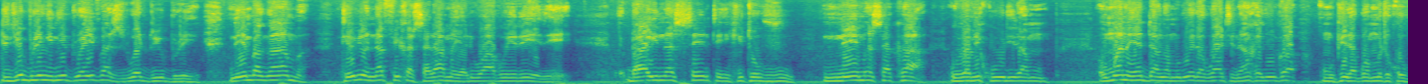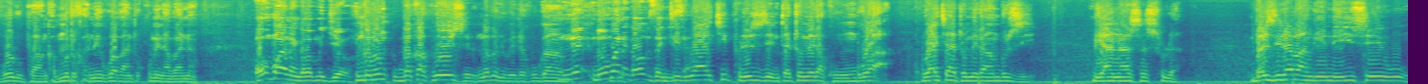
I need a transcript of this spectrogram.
Did you bring new drivers? What do you bring? Nembagamba nti ebyo byonna fika salama yali wabwereere balina sente ekitovu ne masaka webabikuuliramu omwana yaddanga mu lwera bwati nakanyuka omupiira gwa motoka oba olupanka motoka negwa abantu kumi na bana. Omwana nga bamugyewo nga bakakwese nga bano benda kugamba. Nti lwaki pulezidenti atomera ku mbwa? Lwaki atomera mbuzi? Byanasasula bazirabanga eneeyiseewo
